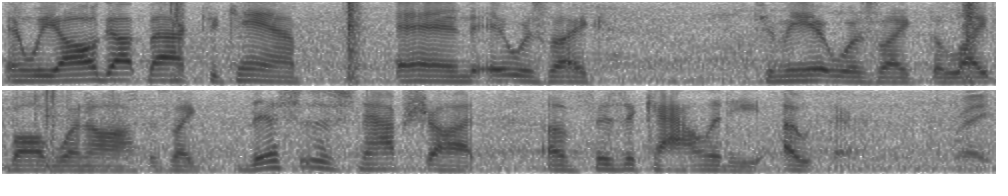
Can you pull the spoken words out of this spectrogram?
and we all got back to camp and it was like to me it was like the light bulb went off. It's like this is a snapshot of physicality out there. Right.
